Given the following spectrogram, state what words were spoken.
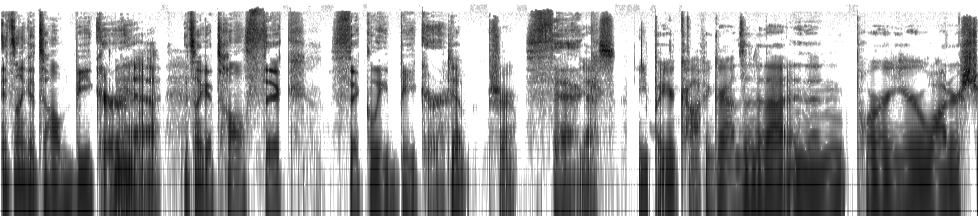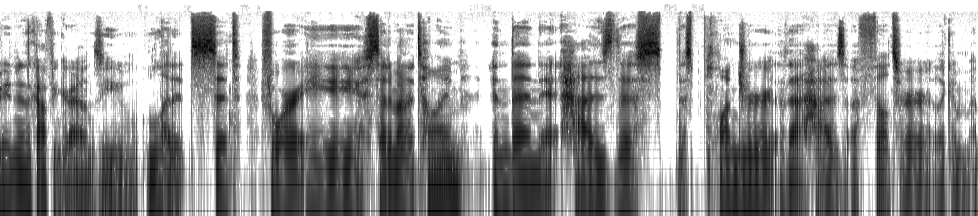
It's like a tall beaker. Yeah. It's like a tall, thick, thickly beaker. Yep. Sure. Thick. Yes. You put your coffee grounds into that and then pour your water straight into the coffee grounds. You let it sit for a set amount of time and then it has this this plunger that has a filter like a, a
